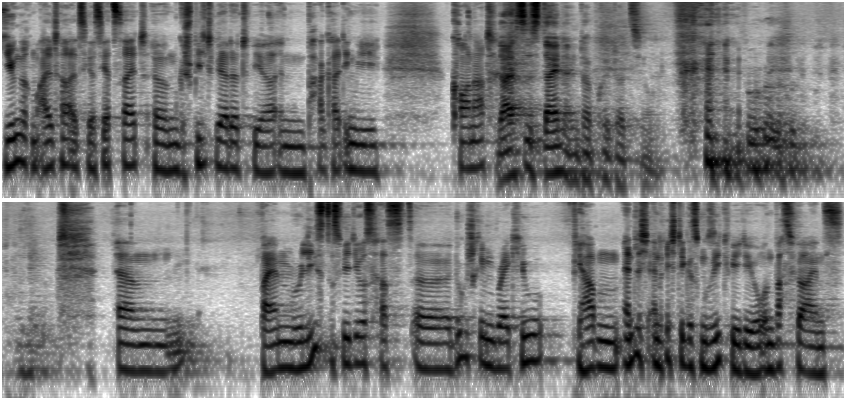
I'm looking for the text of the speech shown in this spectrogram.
jüngerem Alter, als ihr es jetzt seid, ähm, gespielt werdet, wie ihr im Park halt irgendwie cornert. das ist deine Interpretation. Ähm, beim Release des Videos hast äh, du geschrieben, Break You, wir haben endlich ein richtiges Musikvideo und was für eins.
